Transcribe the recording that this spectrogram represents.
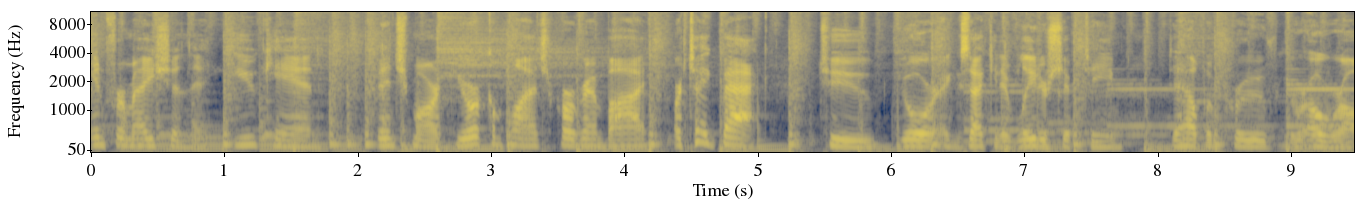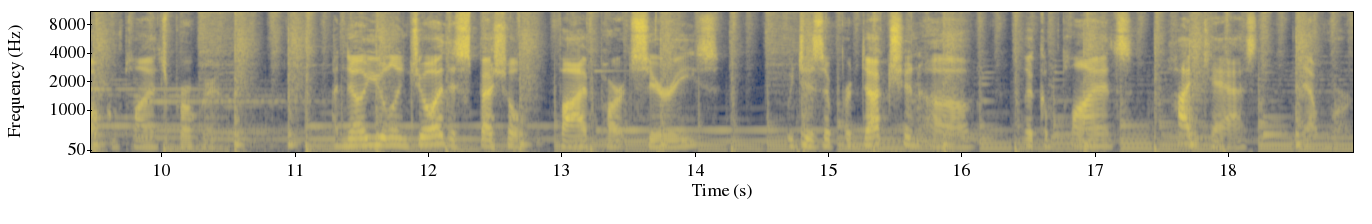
information that you can benchmark your compliance program by or take back to your executive leadership team to help improve your overall compliance program. I know you'll enjoy this special five part series, which is a production of the Compliance Podcast Network.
